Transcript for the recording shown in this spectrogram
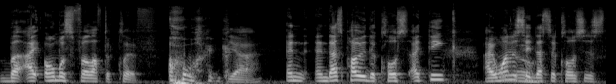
but I almost fell off the cliff. Oh my god. Yeah, and and that's probably the closest. I think I Oh, want to say that's the closest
